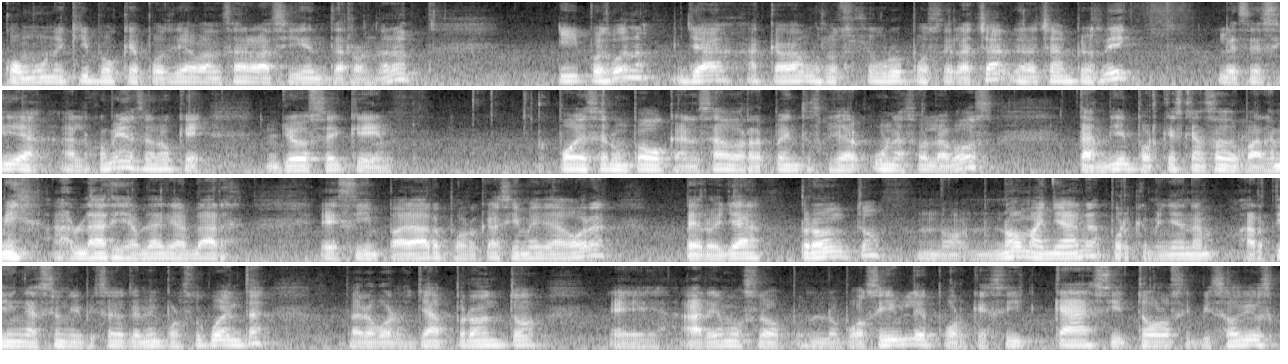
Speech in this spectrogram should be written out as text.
como un equipo que podría avanzar a la siguiente ronda. ¿no? Y pues bueno, ya acabamos los ocho grupos de la, de la Champions League. Les decía al comienzo ¿no? que yo sé que puede ser un poco cansado de repente escuchar una sola voz. También porque es cansado para mí hablar y hablar y hablar eh, sin parar por casi media hora pero ya pronto, no, no mañana, porque mañana Martín hace un episodio también por su cuenta, pero bueno, ya pronto eh, haremos lo, lo, posible porque sí, casi todos los episodios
